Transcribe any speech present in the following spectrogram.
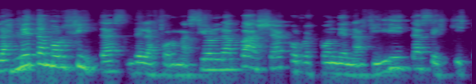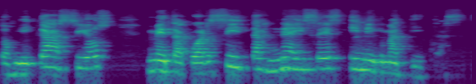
Las metamorfitas de la formación La Paya corresponden a filitas, esquistos micáceos, metacuarcitas, neises y migmatitas.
